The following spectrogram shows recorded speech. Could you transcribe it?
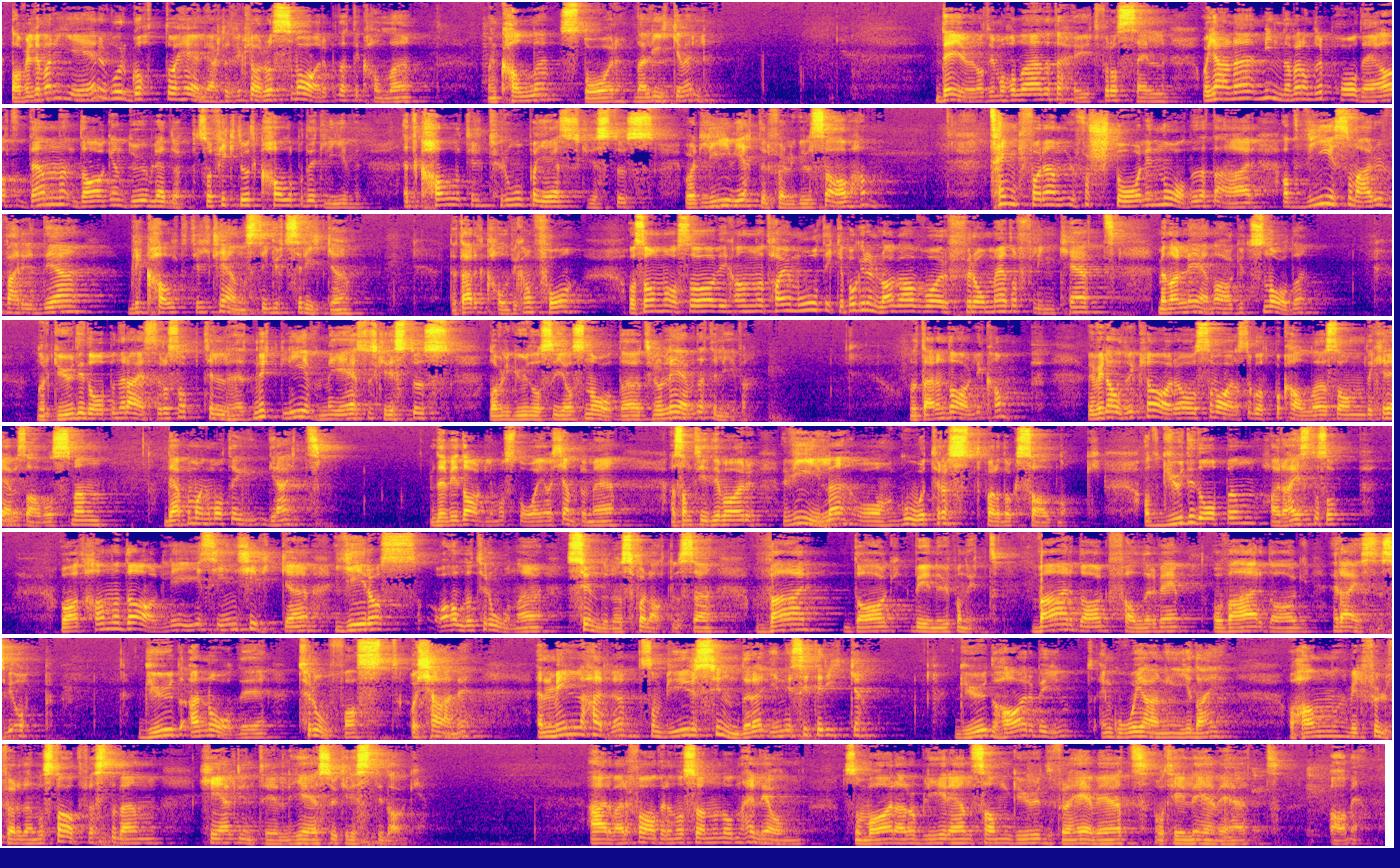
Da vil det variere hvor godt og helhjertet vi klarer å svare på dette kallet. Men kallet står der likevel. Det gjør at vi må holde dette høyt for oss selv, og gjerne minne hverandre på det at den dagen du ble døpt, så fikk du et kall på ditt liv. Et kall til tro på Jesus Kristus og et liv i etterfølgelse av ham. Tenk for en uforståelig nåde dette er, at vi som er uverdige, blir kalt til tjeneste i Guds rike. Dette er et kall vi kan få, og som også vi kan ta imot, ikke på grunnlag av vår fromhet og flinkhet, men alene av Guds nåde. Når Gud i dåpen reiser oss opp til et nytt liv med Jesus Kristus, da vil Gud også gi oss nåde til å leve dette livet. Dette er en daglig kamp. Vi vil aldri klare å svare så godt på kallet som det kreves av oss, men det er på mange måter greit. Det vi daglig må stå i og kjempe med, er samtidig vår hvile og gode trøst, paradoksalt nok. At Gud i dåpen har reist oss opp, og at Han daglig i sin kirke gir oss og alle troende syndenes forlatelse. Hver dag begynner vi på nytt. Hver dag faller vi og hver dag reises vi opp. Gud er nådig, trofast og kjærlig. En mild herre som byr syndere inn i sitt rike. Gud har begynt en god gjerning i deg, og han vil fullføre den og stadfeste den helt inntil Jesu Kristi dag. Ære være Faderen og Sønnen og Den hellige ånd, som var, er og blir en sann Gud fra evighet og til evighet. Amen.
